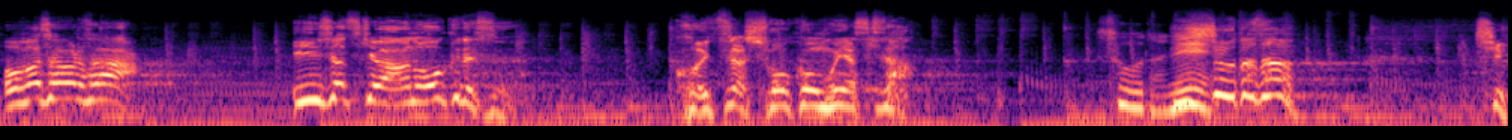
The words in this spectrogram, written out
小笠原さん印刷機はあの奥です。こいつら証拠を燃やす気だ。そうだね。石尾田さん。ち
